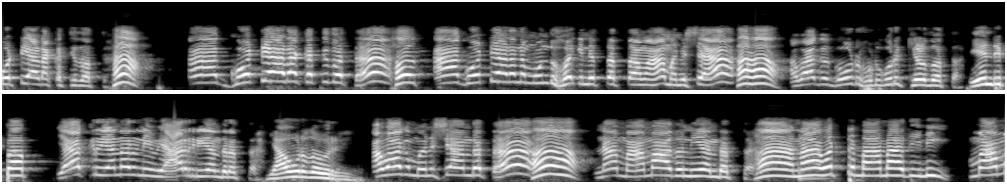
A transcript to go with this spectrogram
ಗೋಟಿ ಆಡಾಕತ್ತಿದ್ವತ್ತ ಹಾ. ಆ ಗೋಟಿ ಆಡಾಕತ್ತಿದ್ವತ್ತ ಹೌದ್. ಆ ಗೋಟಿ ಆಡನ ಮುಂದ್ ಹೋಗಿ ನಿತ್ತತ್ತವ ಮನುಷ್ಯ. ಹಾ ಹಾ. ಅವಾಗ ಗೌಡ್ರ ಹುಡುಗರು ಕೇಳ್ದೊತ್ತ. ಏನ್ರಿಪ್ಪ ಯಾಕ್ರಿ ಏನಾರ ನೀವ್ ಯಾರ್ರಿ ಅಂದ್ರತ್ತ? ಯಾವ್ರದವ್ರಿ? ಅವಾಗ ಮನುಷ್ಯ ಅಂದತ್ತ ಹಾ. ನಾ ಮಾಮ ಅದು ನೀ ಅಂದತ್ತ. ಹಾ ನಾ ಒಟ್ಟ ಮಾಮ ಅದೀನಿ ಮಾಮ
